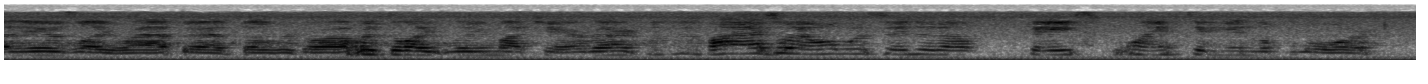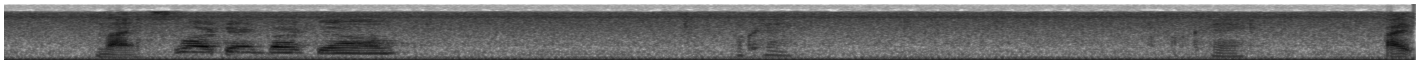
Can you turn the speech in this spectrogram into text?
I think it was, like, right after that film record. I went to, like, lean my chair back. I actually almost ended up face planting in the floor. nice. So I came back down. Okay. Okay. I.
